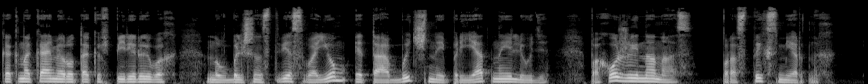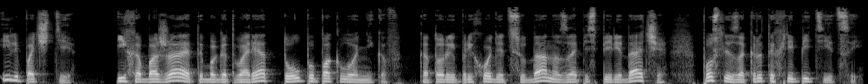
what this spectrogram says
как на камеру, так и в перерывах, но в большинстве своем это обычные приятные люди, похожие на нас, простых смертных. Или почти. Их обожают и боготворят толпы поклонников, которые приходят сюда на запись передачи после закрытых репетиций.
